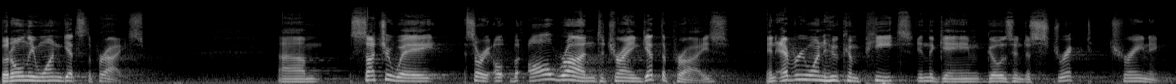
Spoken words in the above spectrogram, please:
but only one gets the prize? Um, such a way, sorry, oh, but all run to try and get the prize, and everyone who competes in the game goes into strict training.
